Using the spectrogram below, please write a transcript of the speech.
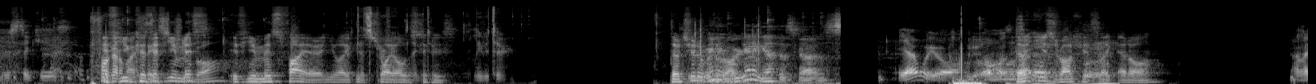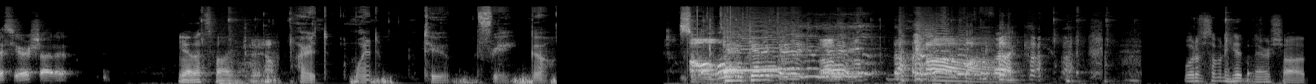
Your stickies. Fuck out if you, my because face, if you miss, G-ball. if you misfire, you like That's destroy all the perfect, leave it stickies. Leave it there. Don't shoot it We're with a gonna, we're gonna get this, guys. Yeah, we all We almost Don't use rockets like at all. Unless you're shot it. Yeah, that's fine. Alright, one, two, three, go. Oh! Get it, get it, get it, get it! Oh, Fuck. what if somebody hit an air shot?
